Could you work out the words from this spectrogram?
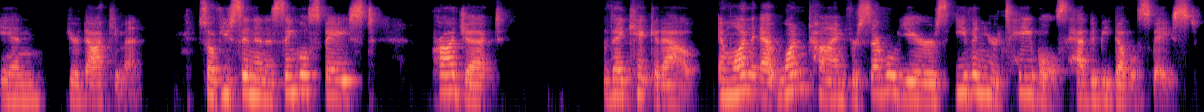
in your document. So if you send in a single spaced project, they kick it out. And one at one time for several years, even your tables had to be double spaced.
